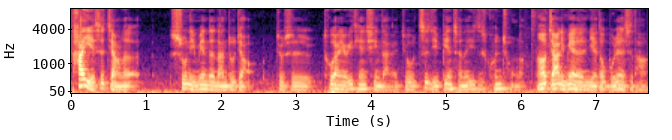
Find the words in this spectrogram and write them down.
它也是讲了书里面的男主角，就是突然有一天醒来，就自己变成了一只昆虫了，然后家里面人也都不认识他，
